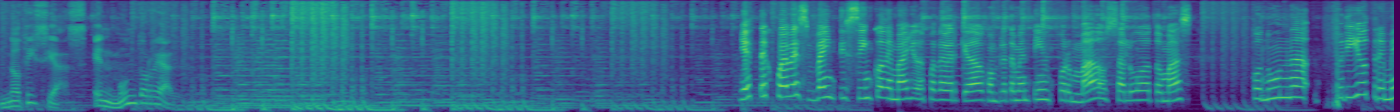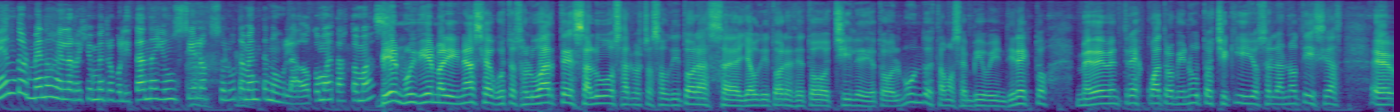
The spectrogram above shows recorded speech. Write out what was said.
Noticias en Mundo Real. Y este jueves 25 de mayo, después de haber quedado completamente informado, saludo a Tomás con un frío tremendo, al menos en la región metropolitana, y un cielo ah. absolutamente nublado. ¿Cómo estás, Tomás? Bien, muy bien, María Ignacia. Gusto saludarte. Saludos a nuestras auditoras eh, y auditores de todo Chile y de todo el mundo. Estamos en vivo y en directo. Me deben tres, cuatro minutos, chiquillos, en las noticias. Eh,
